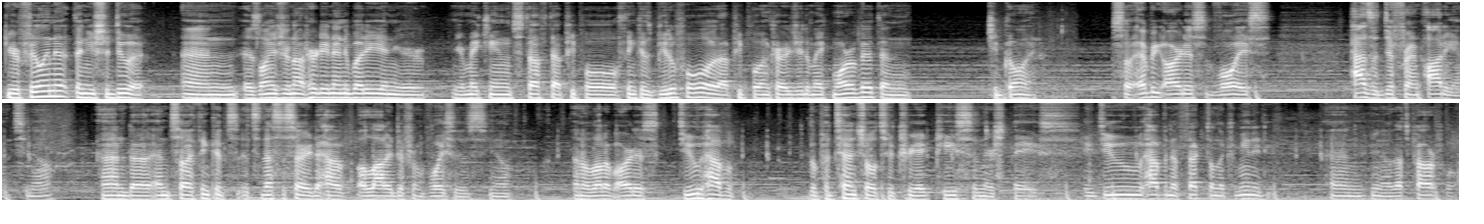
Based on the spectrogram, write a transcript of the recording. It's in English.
You're feeling it, then you should do it. And as long as you're not hurting anybody and you're you're making stuff that people think is beautiful or that people encourage you to make more of it, then keep going. So every artist's voice has a different audience, you know, and uh, and so I think it's it's necessary to have a lot of different voices, you know, and a lot of artists do have the potential to create peace in their space. They do have an effect on the community, and you know that's powerful.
